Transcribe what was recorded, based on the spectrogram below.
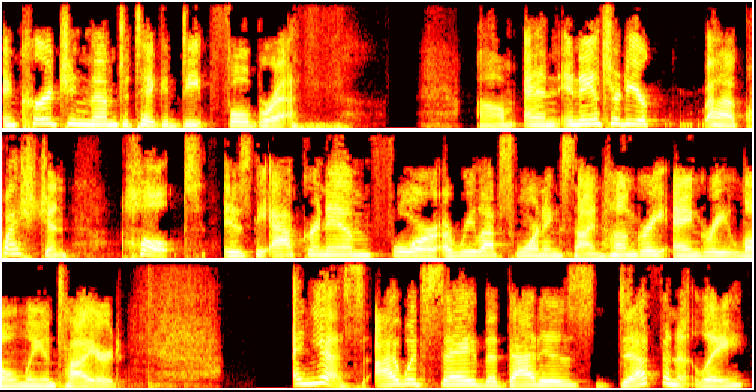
encouraging them to take a deep, full breath. Um, and in answer to your uh, question, HALT is the acronym for a relapse warning sign hungry, angry, lonely, and tired. And yes, I would say that that is definitely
